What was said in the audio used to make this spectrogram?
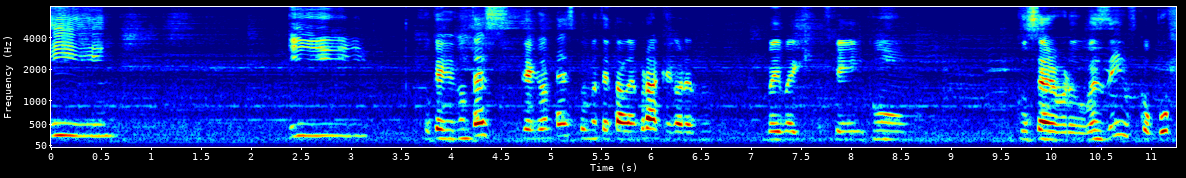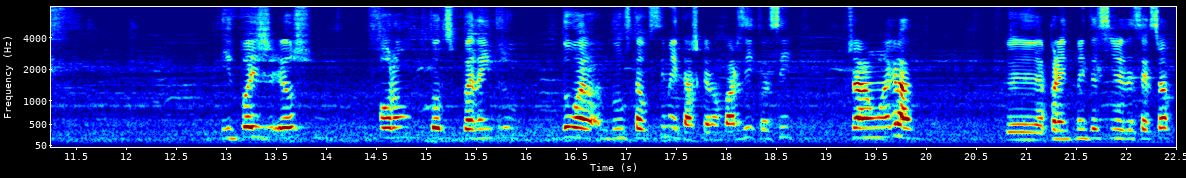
E. E. O que é que acontece? O que é que acontece? Estou-me a tentar lembrar que agora meio, meio, fiquei com, com o cérebro vazio, ficou puf e depois eles foram todos para dentro do, de um estabelecimento, acho que era um barzito assim, fecharam um agrado. Porque aparentemente a senhora da sex shop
